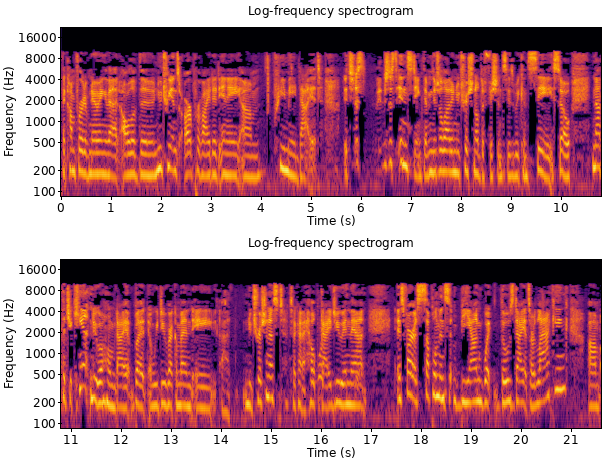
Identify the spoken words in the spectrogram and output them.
the comfort of knowing that all of the nutrients are provided in a um, pre-made diet. It's just it's just instinct. I mean, there's a lot of nutritional deficiencies we can see. So, not that you can't do a home diet, but we do recommend a uh, nutritionist to kind of help guide you in that. As far as supplements beyond what those diets are lacking, um,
